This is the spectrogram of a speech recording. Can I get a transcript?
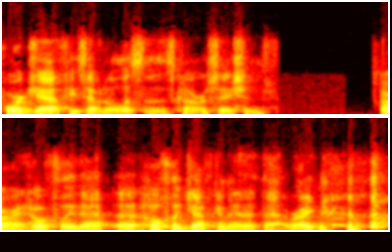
Poor Jeff, he's having to listen to this conversation. All right, hopefully that uh, hopefully Jeff can edit that, right?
